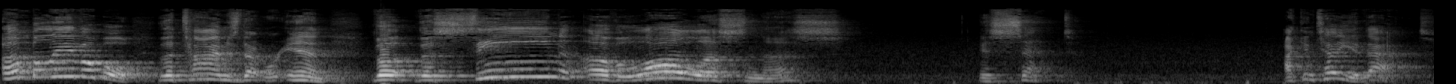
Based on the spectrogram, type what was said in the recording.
Unbelievable the times that we're in. The, the scene of lawlessness is set. I can tell you that.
